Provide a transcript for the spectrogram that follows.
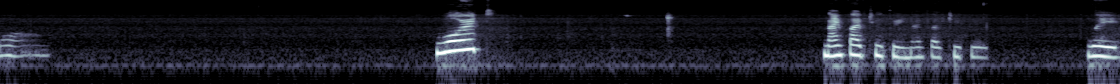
wrong. What? Nine five two three nine five two three. Wait.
